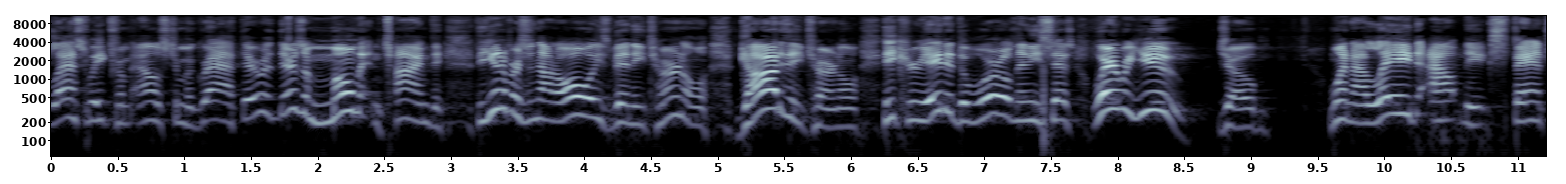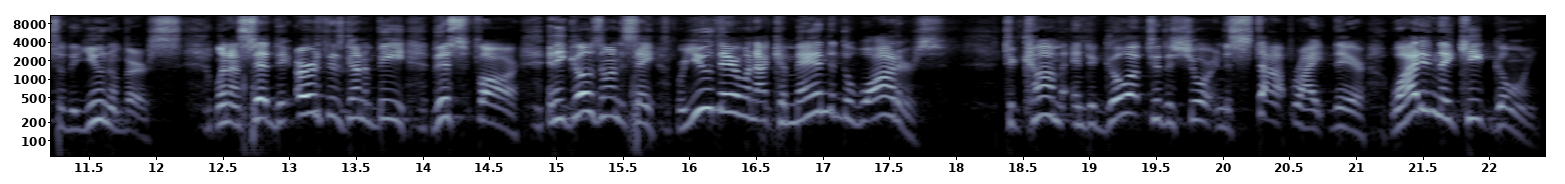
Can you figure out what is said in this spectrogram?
last week from Alister McGrath, there, there's a moment in time. The, the universe has not always been eternal. God is eternal. He created the world, and He says, Where were you, Job? When I laid out the expanse of the universe, when I said the earth is going to be this far. And he goes on to say, Were you there when I commanded the waters to come and to go up to the shore and to stop right there? Why didn't they keep going?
